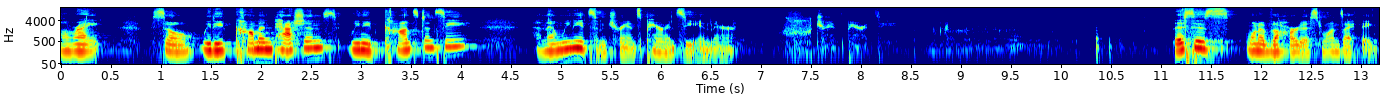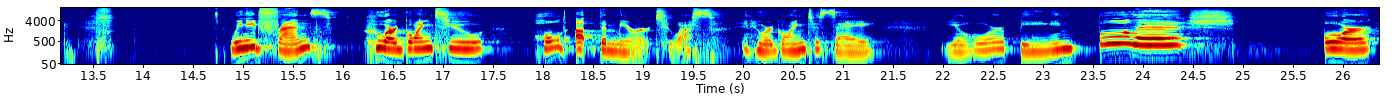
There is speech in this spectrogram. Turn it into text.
All right, so we need common passions, we need constancy, and then we need some transparency in there. Transparency. This is one of the hardest ones, I think. We need friends who are going to hold up the mirror to us and who are going to say, You're being foolish. Or,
